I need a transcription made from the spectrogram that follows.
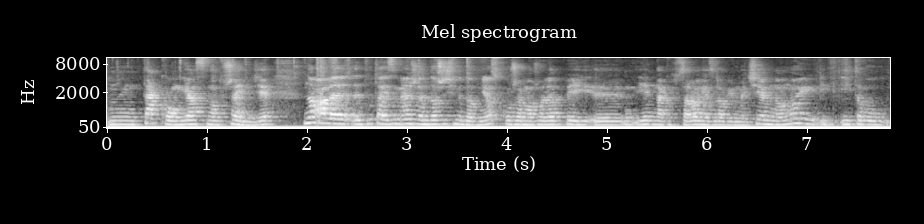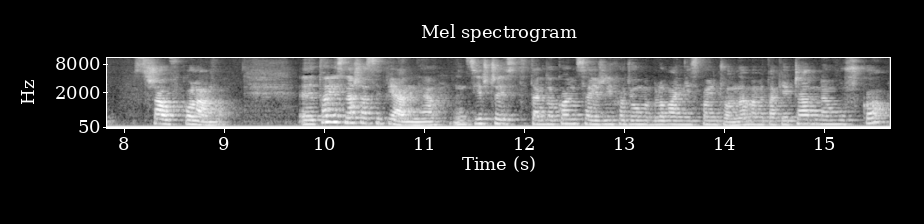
mm, taką jasną wszędzie, no ale tutaj z mężem doszliśmy do wniosku, że może lepiej y, jednak w salonie zrobimy ciemną, no i, i, i to był strzał w kolano. E, To jest nasza sypialnia, więc jeszcze jest tak do końca, jeżeli chodzi o umeblowanie, skończona. Mamy takie czarne łóżko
